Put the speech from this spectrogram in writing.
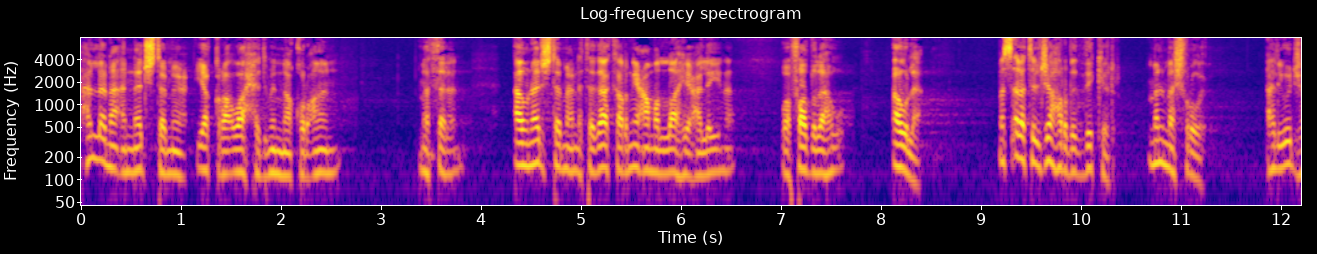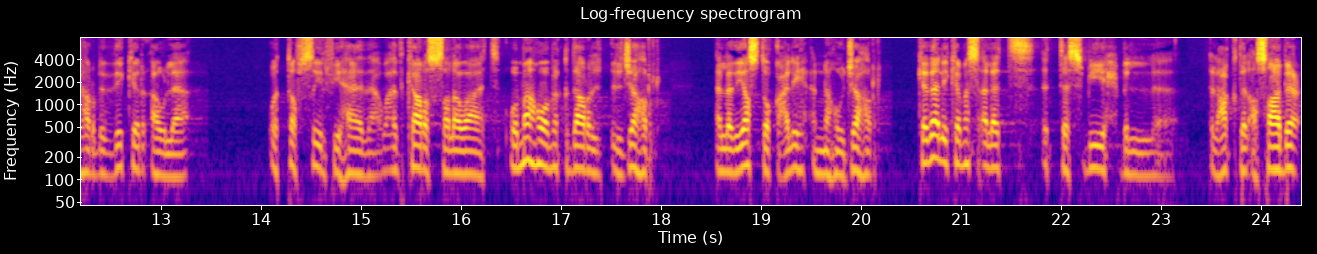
هل لنا أن نجتمع يقرأ واحد منا قرآن مثلا أو نجتمع نتذاكر نعم الله علينا؟ وفضله أو لا. مسألة الجهر بالذكر ما المشروع؟ هل يجهر بالذكر أو لا؟ والتفصيل في هذا وأذكار الصلوات وما هو مقدار الجهر الذي يصدق عليه أنه جهر. كذلك مسألة التسبيح بالعقد الأصابع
